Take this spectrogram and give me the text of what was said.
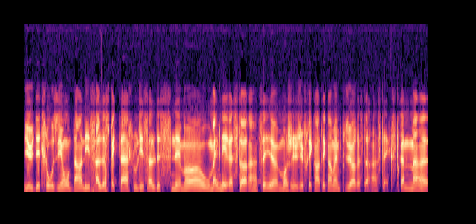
il y a eu d'éclosion dans les salles de spectacle ou les salles de cinéma ou même les restaurants. Tu sais, moi j'ai fréquenté quand même plusieurs restaurants. C'était extrêmement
